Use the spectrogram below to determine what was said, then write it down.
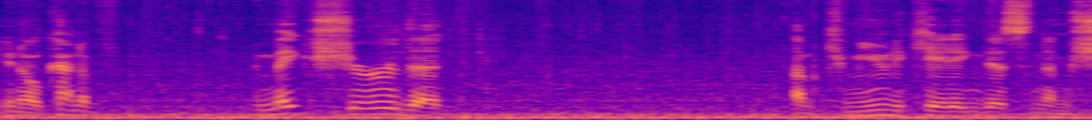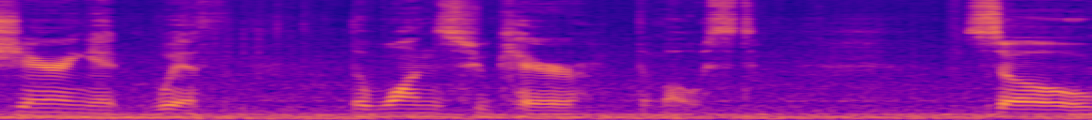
you know, kind of make sure that I'm communicating this and I'm sharing it with the ones who care the most. So,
